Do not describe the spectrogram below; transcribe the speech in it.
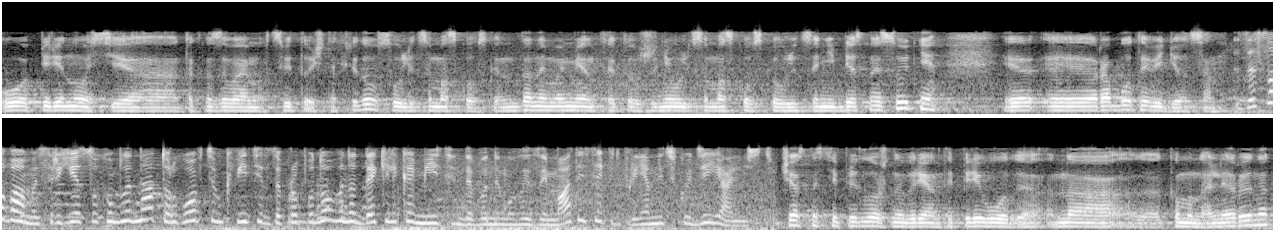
о переносе э, так называемых цветочных рядов с улицы Московской. На данный момент это уже не улица Московская, а улица Небесной Сотни. Э, э, Работа ведется. За словами Сергія Сухомлина, торговцям квітів запропоновано декілька місць, де вони могли займатися підприємницькою діяльністю. В частности, предложены варианты перевода на э, коммунальный рынок.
